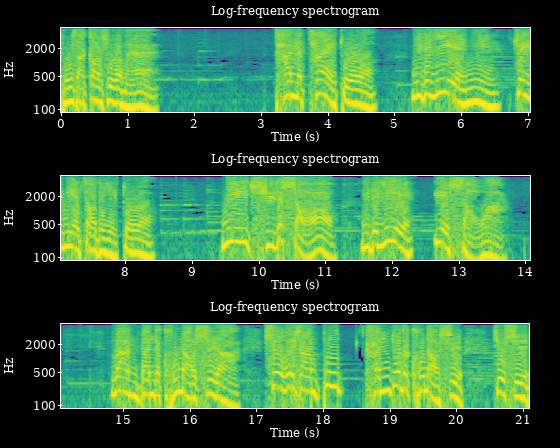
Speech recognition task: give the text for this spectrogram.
菩萨告诉我们。贪的太多，你的业你罪孽造的也多；你取的少，你的业越少啊。万般的苦恼事啊，社会上不很多的苦恼事，就是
